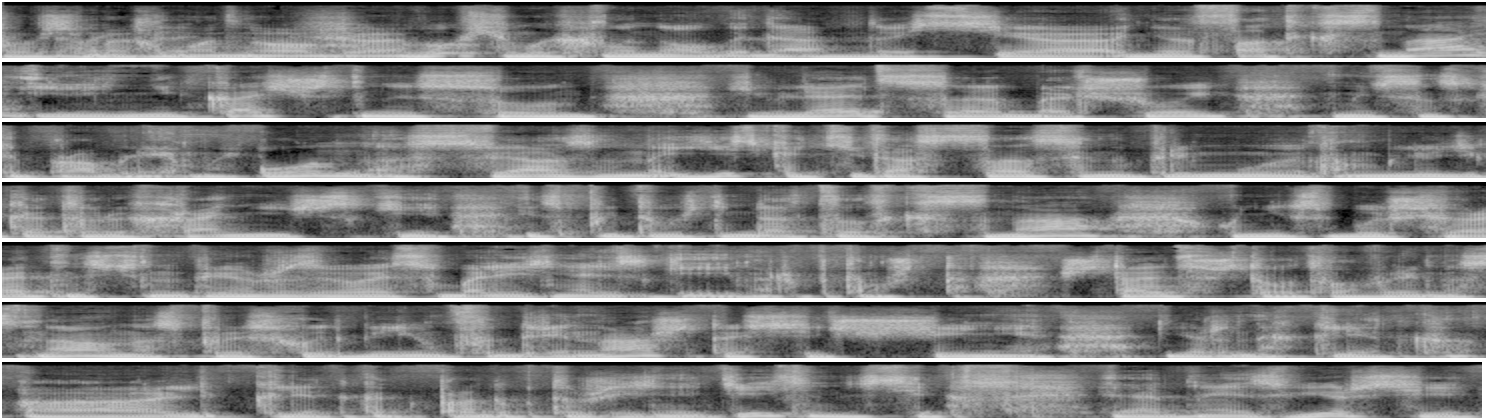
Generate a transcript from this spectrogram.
В общем, их много. В общем, их много, да. Mm-hmm. То есть э, недостаток сна или некачественный сон является большой медицинской проблемой. Он связан, есть какие-то ассоциации напрямую, там, люди, которые хронически испытывают недостаток сна, у них с большей вероятностью, например, развивается болезнь Альцгеймера, потому что считается, что вот во время сна у нас происходит лимфодренаж, то есть очищение нервных клеток, э, клеток от продуктов жизнедеятельности, и одна из версий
